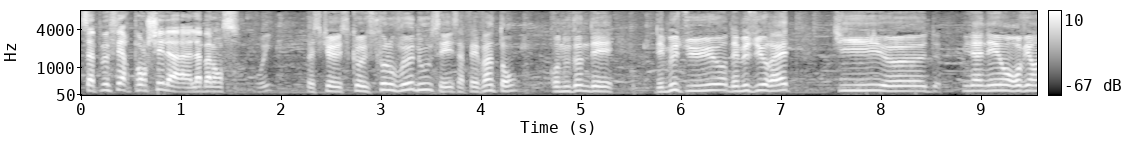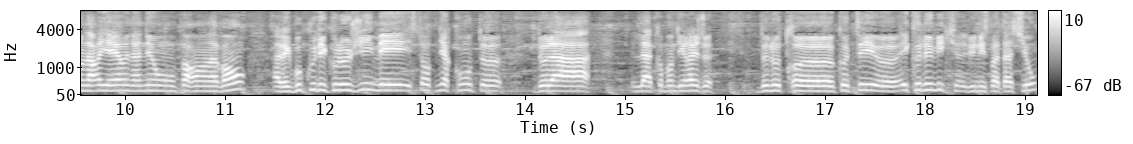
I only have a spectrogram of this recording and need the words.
ça peut faire pencher la, balance? Oui, parce que ce que, ce l'on veut, nous, c'est ça fait 20 ans qu'on nous donne des, mesures, des mesurettes qui, euh, une année on revient en arrière, une année on part en avant, avec beaucoup d'écologie, mais sans tenir compte de la, la comment dirais-je, de notre euh, côté euh, économique d'une exploitation.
